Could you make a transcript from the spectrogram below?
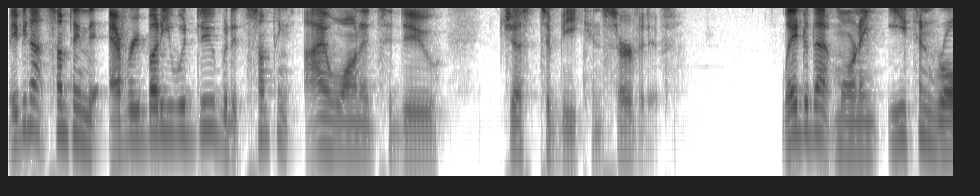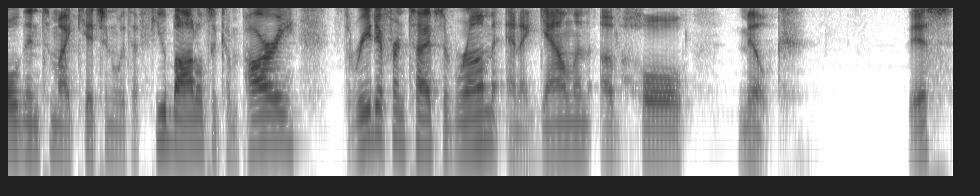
maybe not something that everybody would do, but it's something I wanted to do just to be conservative. Later that morning, Ethan rolled into my kitchen with a few bottles of Campari, three different types of rum, and a gallon of whole milk. This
